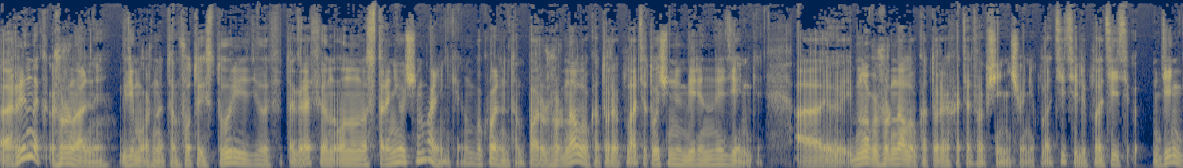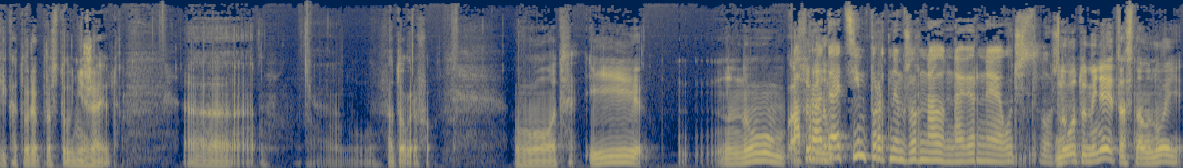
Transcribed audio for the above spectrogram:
Рынок журнальный, где можно там фотоистории делать, фотографии, он, он у нас в стране очень маленький. Ну, буквально там пару журналов, которые платят очень умеренные деньги. А, и много журналов, которые хотят вообще ничего не платить или платить деньги, которые просто унижают а, фотографу. Вот. И ну, а особенно... продать импортным журналам, наверное, очень сложно. Ну вот у меня это основной э,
